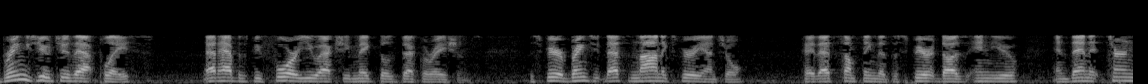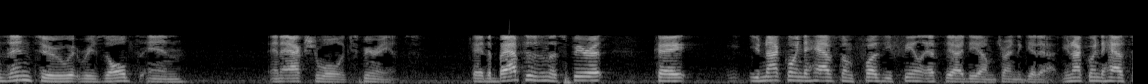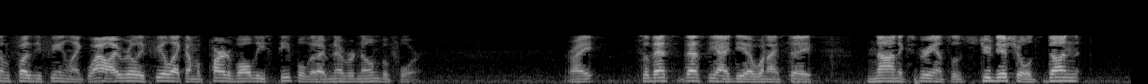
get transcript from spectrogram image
brings you to that place that happens before you actually make those declarations. The Spirit brings you, that's non experiential. Okay, that's something that the Spirit does in you, and then it turns into, it results in an actual experience. Okay, the baptism of the Spirit, okay, you're not going to have some fuzzy feeling. That's the idea I'm trying to get at. You're not going to have some fuzzy feeling like, wow, I really feel like I'm a part of all these people that I've never known before. Right? So that's that's the idea when I say non-experiential. It's judicial. It's done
